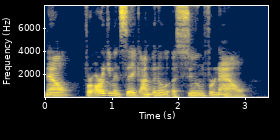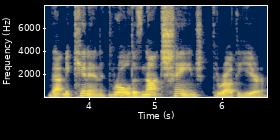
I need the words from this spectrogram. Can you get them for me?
Now, for argument's sake, I'm going to assume for now that McKinnon's role does not change throughout the year,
